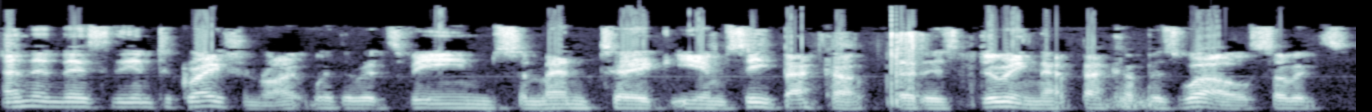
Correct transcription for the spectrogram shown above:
And then there's the integration, right? Whether it's Veeam, Symantec, EMC backup that is doing that backup as well. So it's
